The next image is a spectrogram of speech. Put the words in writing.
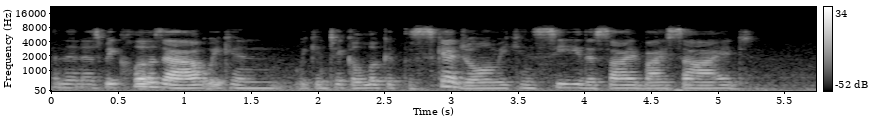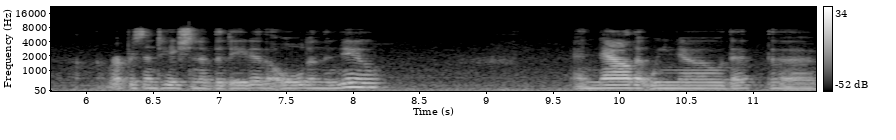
And then as we close out, we can we can take a look at the schedule and we can see the side-by-side -side representation of the data, the old and the new. And now that we know that the,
